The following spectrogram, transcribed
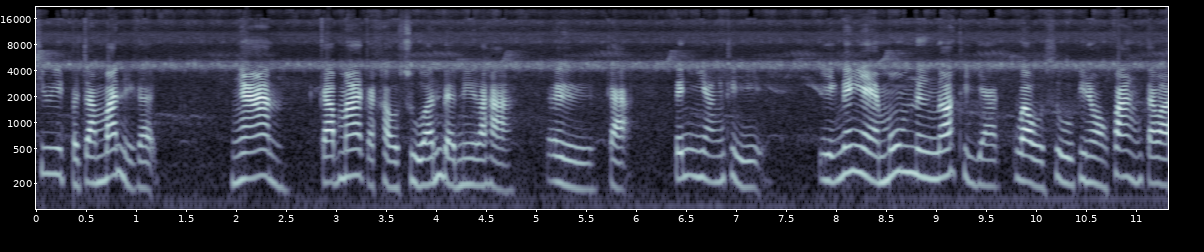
ชีวิตประจำวันนี่ก็งานกลับมากับเขาสวนแบบนี้ล่ะค่ะเออกะเป็นอหยังที่อีกในแง่มุมหนึ่งเนาะที่อยากเว้าสู่พี่น้องฟัง แต่ว่า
